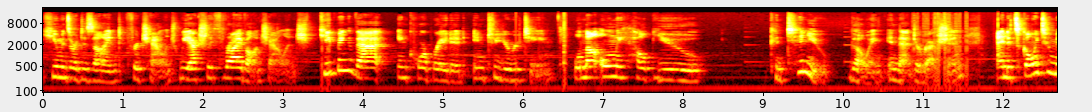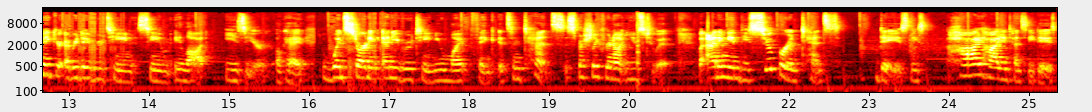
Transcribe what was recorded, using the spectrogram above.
humans are designed for challenge. We actually thrive on challenge. Keeping that incorporated into your routine will not only help you continue going in that direction, and it's going to make your everyday routine seem a lot easier, okay? When starting any routine, you might think it's intense, especially if you're not used to it. But adding in these super intense days, these high, high intensity days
